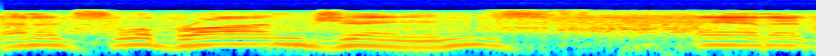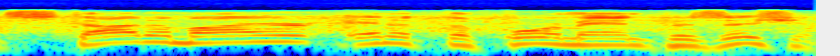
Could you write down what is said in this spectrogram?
Then it's LeBron James. And it's Stoudemire in at the four-man position.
